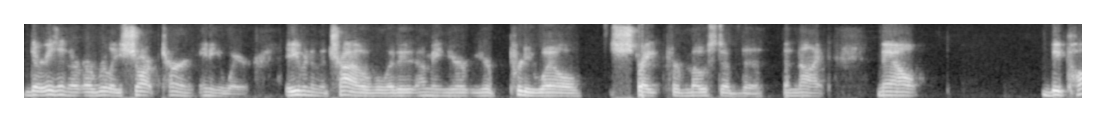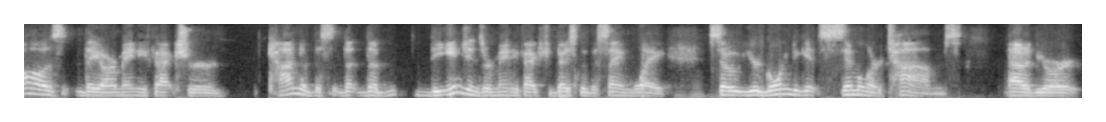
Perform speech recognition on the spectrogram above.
There isn't a, a really sharp turn anywhere. Even in the trioval, it is, I mean, you're you're pretty well straight for most of the the night. Now, because they are manufactured kind of this the, the the engines are manufactured basically the same way. Mm-hmm. So you're going to get similar times out of your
